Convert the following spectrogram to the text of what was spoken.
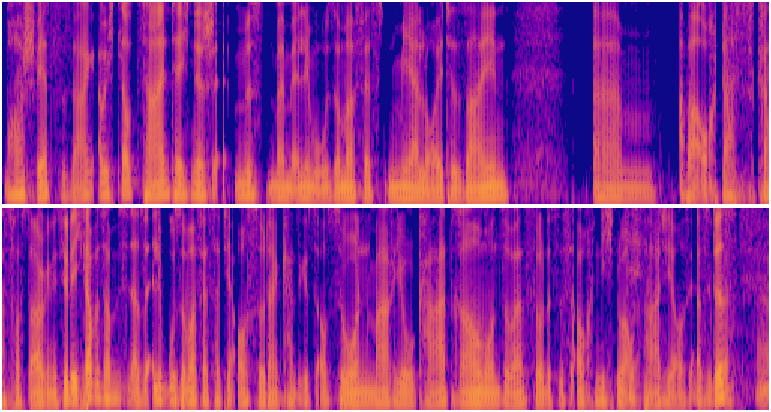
boah, schwer zu sagen. Aber ich glaube, zahlentechnisch müssten beim LMU Sommerfest mehr Leute sein. Ähm, aber auch das krass, was da organisiert wird. Ich glaube, es ist auch ein bisschen, also LMU Sommerfest hat ja auch so, dann gibt es auch so einen Mario Kart-Raum und sowas. So, das ist auch nicht nur das auf Party aus. Also super, das ja.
